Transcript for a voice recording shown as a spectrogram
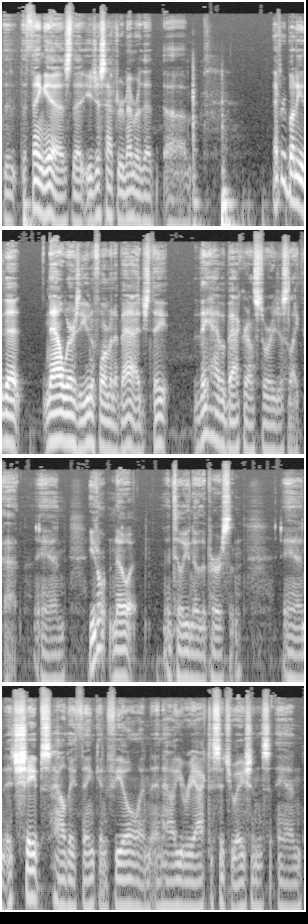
the, the thing is that you just have to remember that um, everybody that now wears a uniform and a badge, they they have a background story just like that, and you don't know it until you know the person, and it shapes how they think and feel and, and how you react to situations. And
